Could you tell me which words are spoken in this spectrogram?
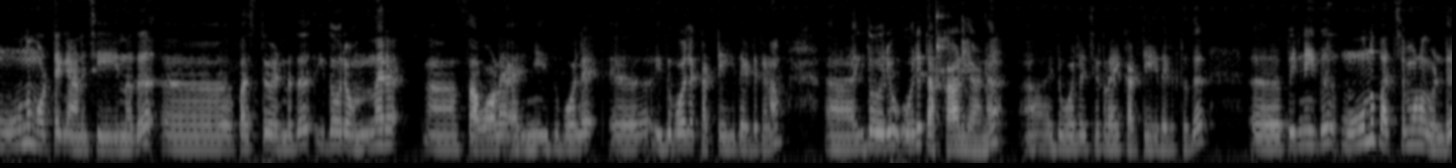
മൂന്ന് മുട്ടയ്ക്കാണ് ചെയ്യുന്നത്. ഫസ്റ്റ് വേണ്ടത് ഇതൊരു ഒന്നര സവോള അരിഞ്ഞ് ഇതുപോലെ ഇതുപോലെ കട്ട് ചെയ്തെടുക്കണം. ഇതൊരു ഒരു തക്കാളിയാണ്. ഇതുപോലെ ചെറുതായി കട്ട് ചെയ്തെടുത്തത്. പിന്നെ ഇത് മൂന്ന് പച്ചമുളകുണ്ട്.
